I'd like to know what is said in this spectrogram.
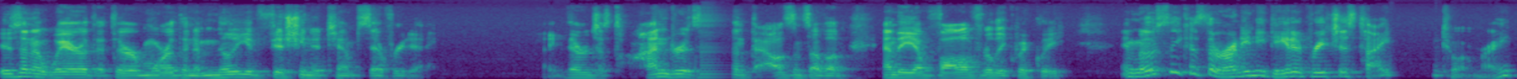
isn't aware that there are more than a million phishing attempts every day. Like there are just hundreds and thousands of them, and they evolve really quickly. And mostly because there aren't any data breaches tied to them, right?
